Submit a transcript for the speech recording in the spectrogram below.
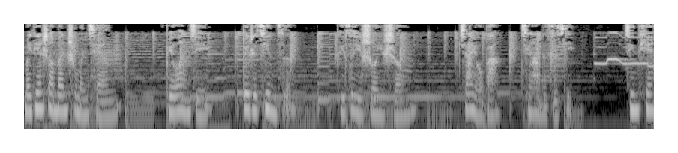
每天上班出门前，别忘记对着镜子，给自己说一声：“加油吧，亲爱的自己！”今天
